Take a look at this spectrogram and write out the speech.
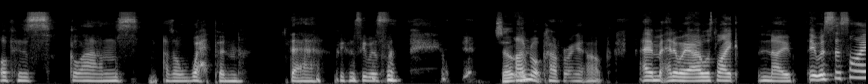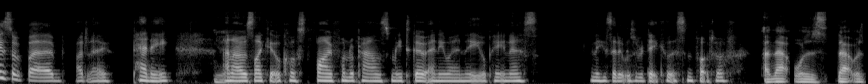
of his glands as a weapon there because he was So I'm not covering it up. Um. Anyway, I was like, no. It was the size of um, I don't know, penny, and. I was like, it'll cost five hundred pounds for me to go anywhere near your penis. And he said it was ridiculous and fucked off. and that was that was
